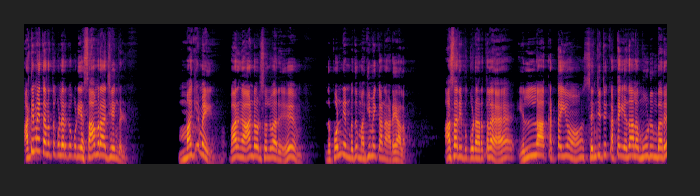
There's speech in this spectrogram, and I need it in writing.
அடிமைத்தனத்துக்குள்ள இருக்கக்கூடிய சாம்ராஜ்யங்கள் மகிமை பாருங்க ஆண்டவர் சொல்வாரு இந்த பொன் என்பது மகிமைக்கான அடையாளம். ஆசாரிப்பு கூடாரத்தில் எல்லா கட்டையும் செஞ்சுட்டு கட்டை எதால மூடும்பாரு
